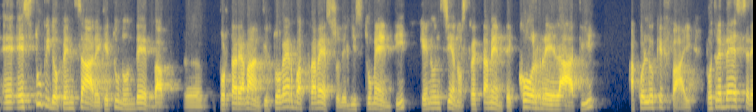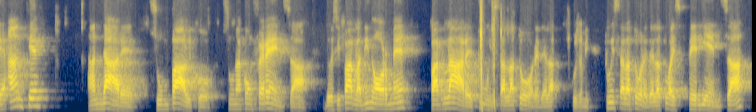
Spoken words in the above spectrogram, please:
è, è stupido pensare che tu non debba eh, portare avanti il tuo verbo attraverso degli strumenti che non siano strettamente correlati a quello che fai. Potrebbe essere anche andare su un palco, su una conferenza dove si parla di norme, parlare tu installatore della, scusami, tu installatore della tua esperienza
